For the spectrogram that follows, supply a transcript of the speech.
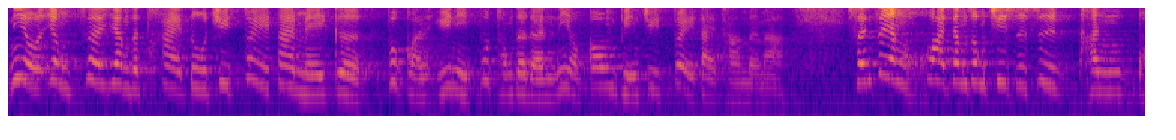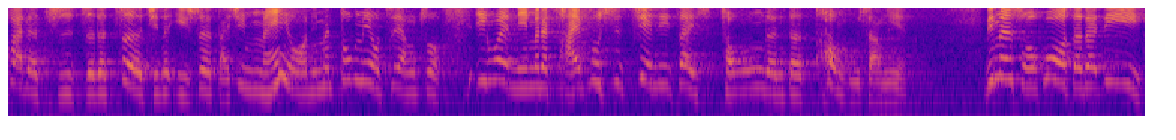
你有用这样的态度去对待每一个不管与你不同的人？你有公平去对待他们吗？神这样话当中，其实是很快的指责了这群的以色列百姓。没有，你们都没有这样做，因为你们的财富是建立在穷人的痛苦上面，你们所获得的利益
